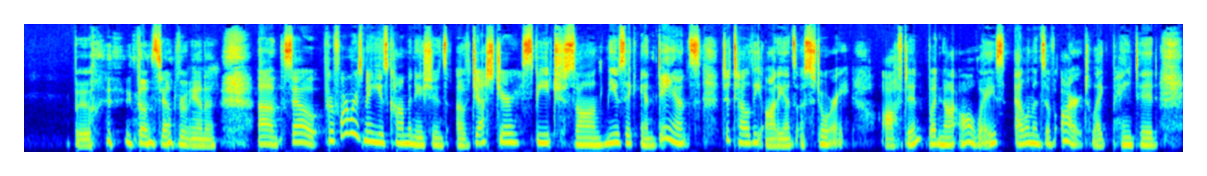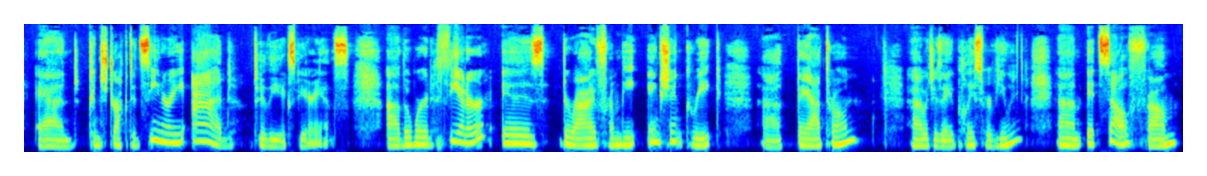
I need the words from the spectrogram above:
boo. Thumbs down from Anna. Um, so performers may use combinations of gesture, speech, song, music, and dance to tell the audience a story. Often, but not always, elements of art like painted and constructed scenery add to the experience. Uh, the word theater is derived from the ancient Greek uh, theatron, uh, which is a place for viewing, um, itself from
